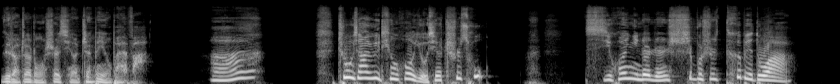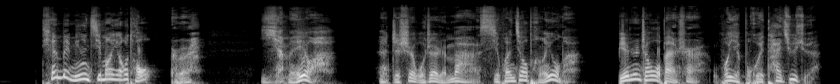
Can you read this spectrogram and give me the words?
遇到这种事情真没有办法。啊！周佳玉听后有些吃醋，喜欢你的人是不是特别多啊？田北明急忙摇头，不是，也没有啊，只是我这人吧，喜欢交朋友嘛。别人找我办事儿，我也不会太拒绝，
